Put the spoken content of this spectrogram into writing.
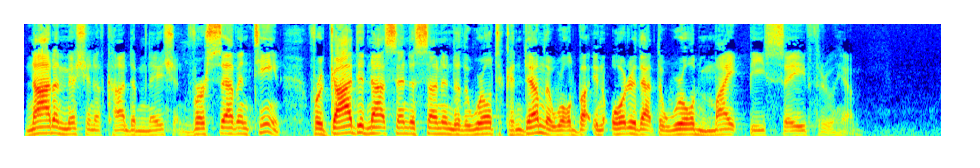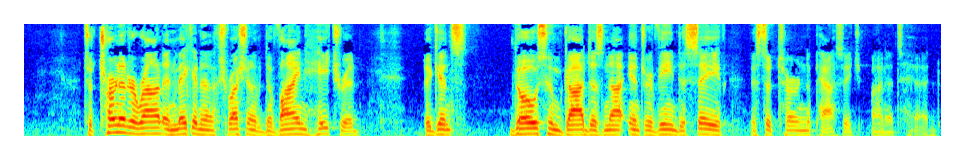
not a mission of condemnation. Verse 17 For God did not send his Son into the world to condemn the world, but in order that the world might be saved through him. To turn it around and make it an expression of divine hatred against those whom God does not intervene to save is to turn the passage on its head.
